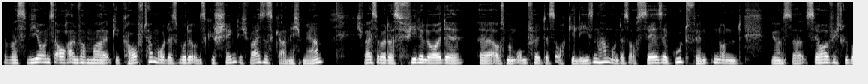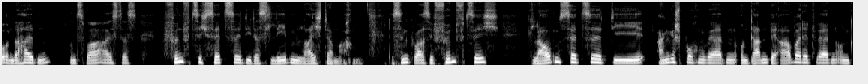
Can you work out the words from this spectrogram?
was wir uns auch einfach mal gekauft haben oder es wurde uns geschenkt. Ich weiß es gar nicht mehr. Ich weiß aber, dass viele Leute äh, aus meinem Umfeld das auch gelesen haben und das auch sehr, sehr gut finden und wir uns da sehr häufig drüber unterhalten. Und zwar heißt das 50 Sätze, die das Leben leichter machen. Das sind quasi 50 Glaubenssätze, die angesprochen werden und dann bearbeitet werden und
